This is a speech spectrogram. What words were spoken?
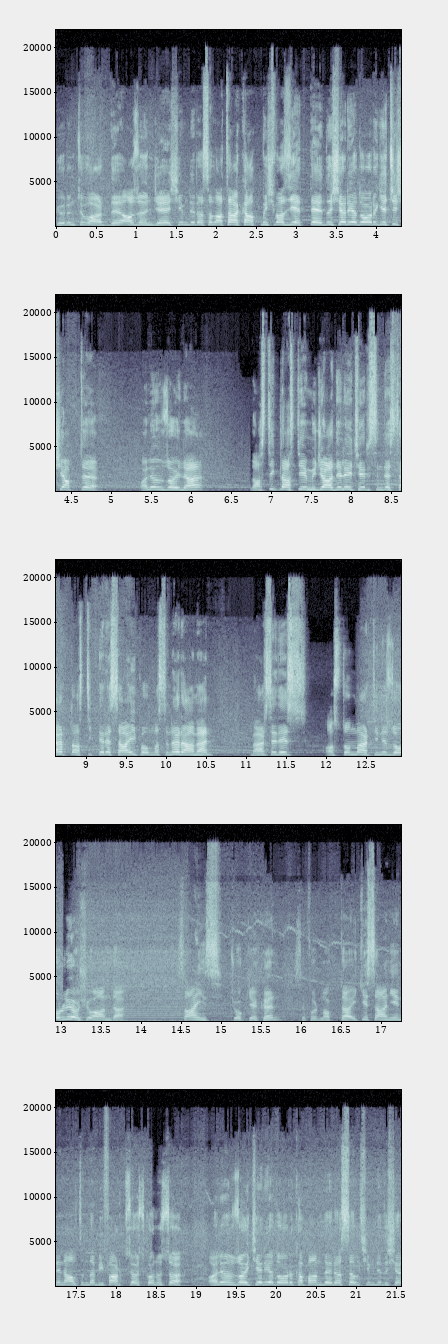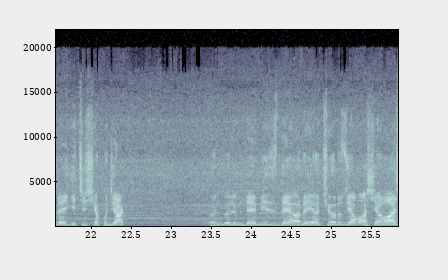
görüntü vardı az önce. Şimdi Russell atağa kalkmış vaziyette. Dışarıya doğru geçiş yaptı. Alonso ile lastik lastiğe mücadele içerisinde sert lastiklere sahip olmasına rağmen Mercedes Aston Martin'i zorluyor şu anda. Sainz çok yakın. 0.2 saniyenin altında bir fark söz konusu. Alonso içeriye doğru kapandı. Russell şimdi dışarıya geçiş yapacak. Ön bölümde biz de arayı açıyoruz yavaş yavaş.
